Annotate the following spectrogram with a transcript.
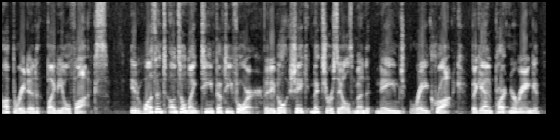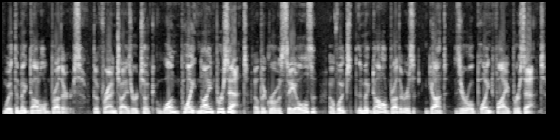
operated by Neil Fox. It wasn't until 1954 that a milkshake mixer salesman named Ray Kroc began partnering with the McDonald brothers. The franchisor took 1.9% of the gross sales, of which the McDonald brothers got 0.5%.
